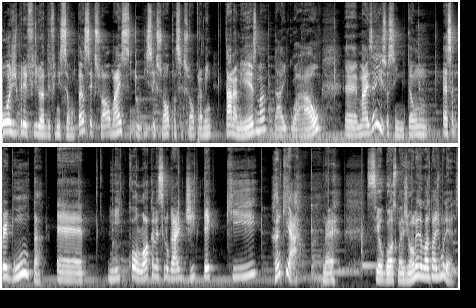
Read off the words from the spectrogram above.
Hoje prefiro a definição pansexual, mas bissexual, pansexual para mim tá na mesma, dá igual. É, mas é isso, assim. Então, essa pergunta é, me coloca nesse lugar de ter que ranquear, né? Se eu gosto mais de homens, eu gosto mais de mulheres.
